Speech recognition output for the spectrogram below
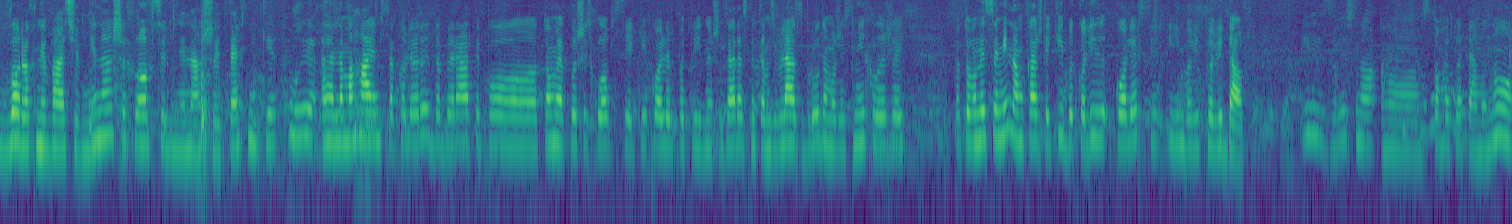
ворог не бачив ні наших хлопців, ні нашої техніки. Ми е, намагаємося кольори добирати по тому, як пишуть хлопці, який колір потрібен. Що зараз не там земля з брудом, уже сніг лежить. Тобто вони самі нам кажуть, який би колі- колір сітки їм би відповідав. І, звісно, е, з того плетемо. Ну,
